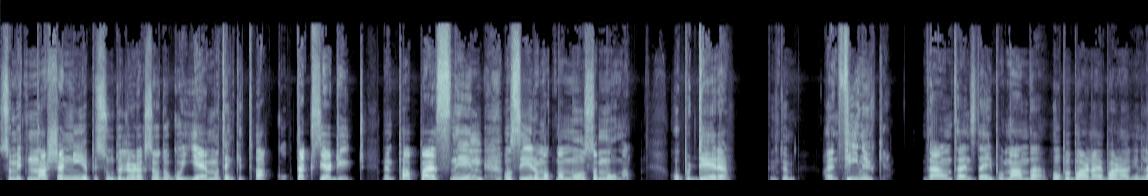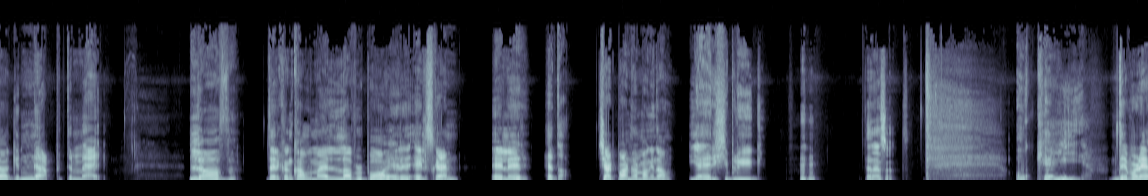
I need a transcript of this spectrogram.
så mitt nach er ny episode Lørdagsrådet å gå hjem og tenke taco. Taxi er dyrt, men pappa er snill og sier om at man må, så må man. Håper dere punktum, har en fin uke. Valentine's Day på mandag. Håper barna i barnehagen lager napp til meg. Love. Dere kan kalle meg Loverboy eller Elskeren eller Hedda. Kjært barn har mange navn. Jeg er ikke blyg. Den er søt. Ok, det var det.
